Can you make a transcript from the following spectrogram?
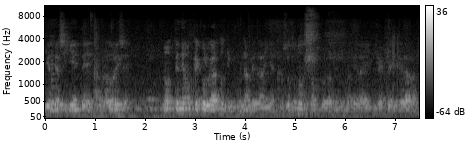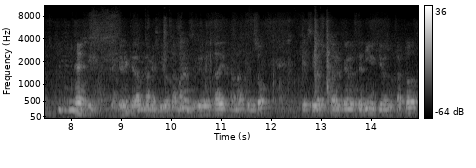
Y al día siguiente el orador dice, no tenemos que colgarnos ninguna medalla. Nosotros no nos estamos colgando ninguna medalla. Ya que le ya que le quedaba una mentirota más que jamás pensó que se iba a soltar el pelo a este niño y que iba a soltar todo.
